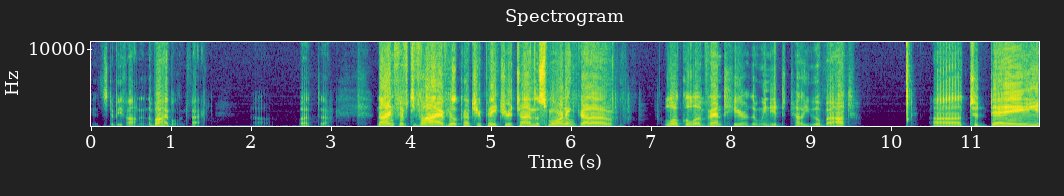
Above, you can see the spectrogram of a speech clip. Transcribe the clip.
It's to be found in the Bible, in fact. Uh, but uh, 9:55 Hill Country Patriot Time this morning. Got a local event here that we need to tell you about. Uh, today,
